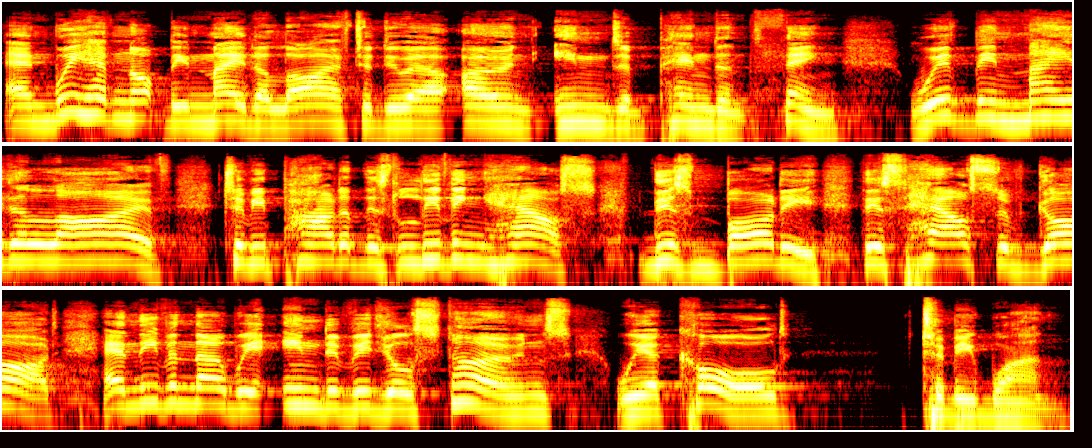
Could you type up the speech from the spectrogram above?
And we have not been made alive to do our own independent thing. We've been made alive to be part of this living house, this body, this house of God. And even though we're individual stones, we are called to be one.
